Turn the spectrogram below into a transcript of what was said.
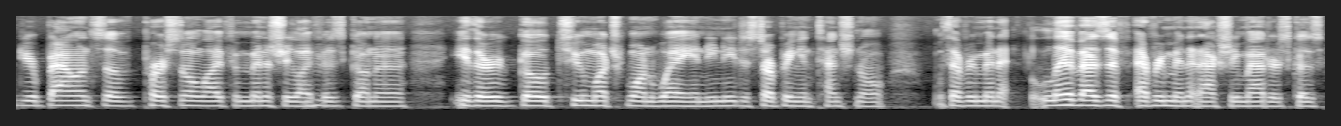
your balance of personal life and ministry life mm-hmm. is gonna either go too much one way, and you need to start being intentional with every minute. Live as if every minute actually matters, because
